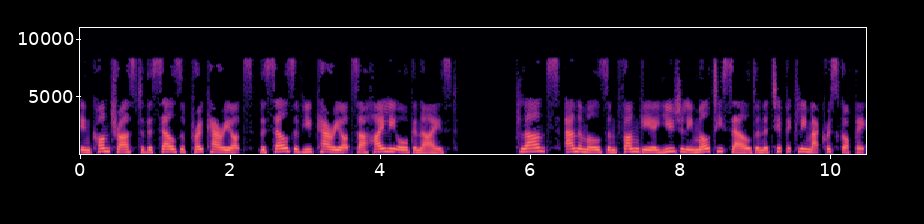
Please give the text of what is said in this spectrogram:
in contrast to the cells of prokaryotes, the cells of eukaryotes are highly organized. Plants, animals and fungi are usually multi-celled and are typically macroscopic.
